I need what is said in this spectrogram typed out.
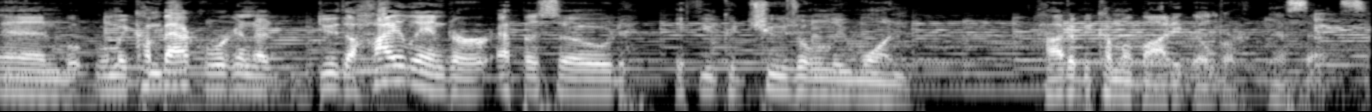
And when we come back, we're to do the Highlander episode, If You Could Choose Only One How to Become a Bodybuilder, in a sense.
